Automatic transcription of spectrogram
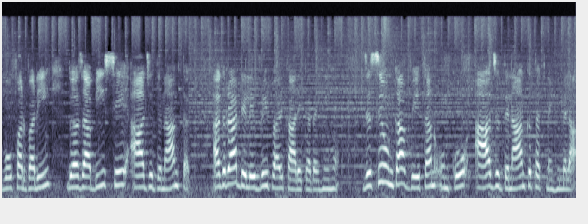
वो फरवरी 2020 से आज दिनांक तक अगरा डिलीवरी पर कार्य कर रहे हैं, जिससे उनका वेतन उनको आज दिनांक तक नहीं मिला।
